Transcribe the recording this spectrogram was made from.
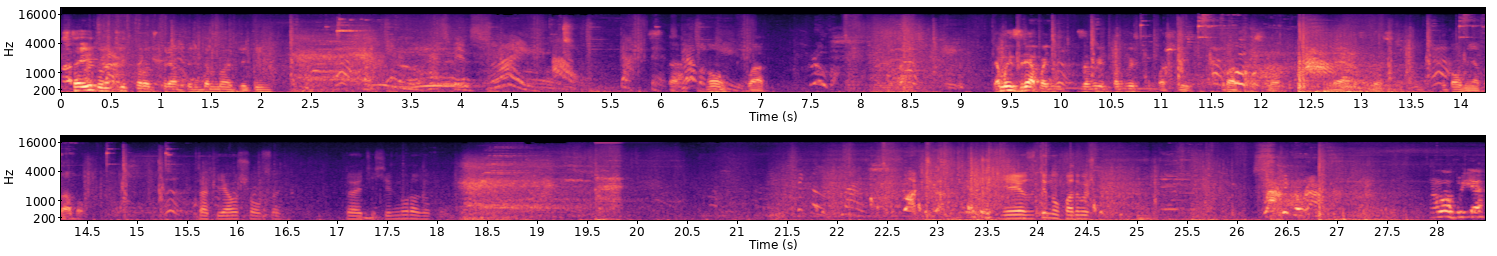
Стоит ультит, короче, прям передо мной, прикинь. Да, ну, ладно. Да мы зря под, за вы- подвышку пошли. Аккуратно шло. Реально, просто. Это у меня double. Так, я ушел, Сань. Давайте хильну разок. Я ее затянул под Мало бы я.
